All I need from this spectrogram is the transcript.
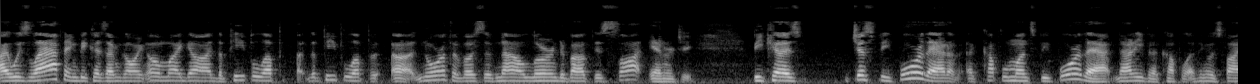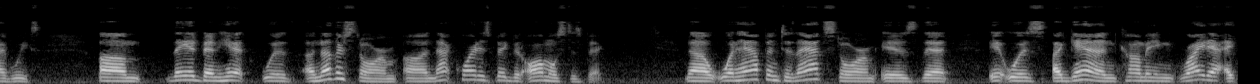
I was laughing because I'm going, oh my God, the people up, the people up, uh, north of us have now learned about this thought energy. Because just before that, a, a couple months before that, not even a couple, I think it was five weeks, um, they had been hit with another storm, uh, not quite as big, but almost as big. Now, what happened to that storm is that it was again coming right at,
